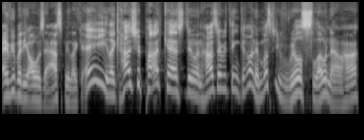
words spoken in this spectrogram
everybody always asks me, like, hey, like, how's your podcast doing? How's everything going? It must be real slow now, huh?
